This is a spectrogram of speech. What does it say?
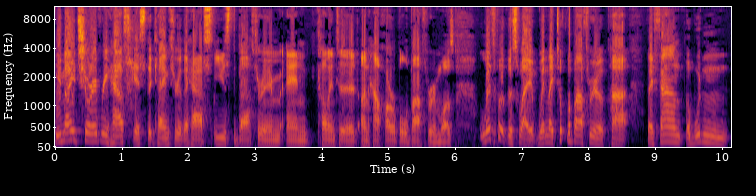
we made sure every house guest that came through the house used the bathroom and commented on how horrible the bathroom was. Let's put it this way. When they took the bathroom apart, they found a wooden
